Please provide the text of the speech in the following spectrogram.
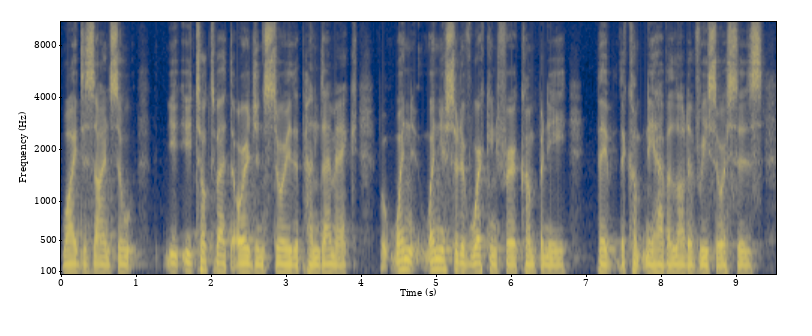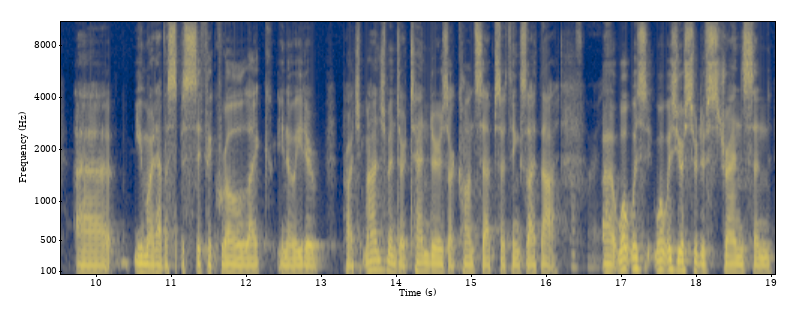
Y Design. So you, you talked about the origin story, the pandemic, but when when you're sort of working for a company, they, the company have a lot of resources. Uh, you might have a specific role, like you know, either project management or tenders or concepts or things like that. Of course. Uh, what was what was your sort of strengths, and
